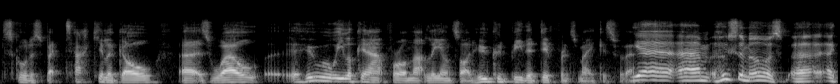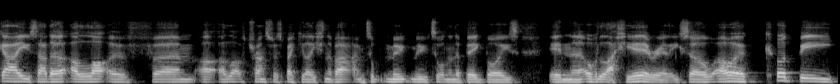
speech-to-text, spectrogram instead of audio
scored a spectacular goal uh, as well. Who are we looking out for on that Lyon side? Who could be the difference makers for them? Yeah, um, Houssem Aouar's uh, a guy who's had a, a lot of um, a, a, lot of transfer speculation about him to move, move to one of the big boys in uh, over the last year, really. So our could be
